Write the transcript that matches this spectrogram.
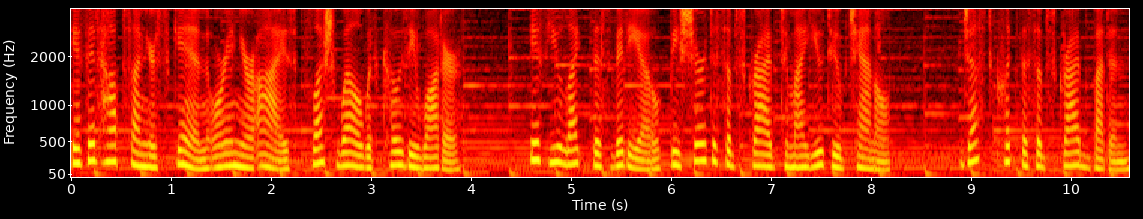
If it hops on your skin or in your eyes, flush well with cozy water. If you liked this video, be sure to subscribe to my YouTube channel. Just click the subscribe button.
